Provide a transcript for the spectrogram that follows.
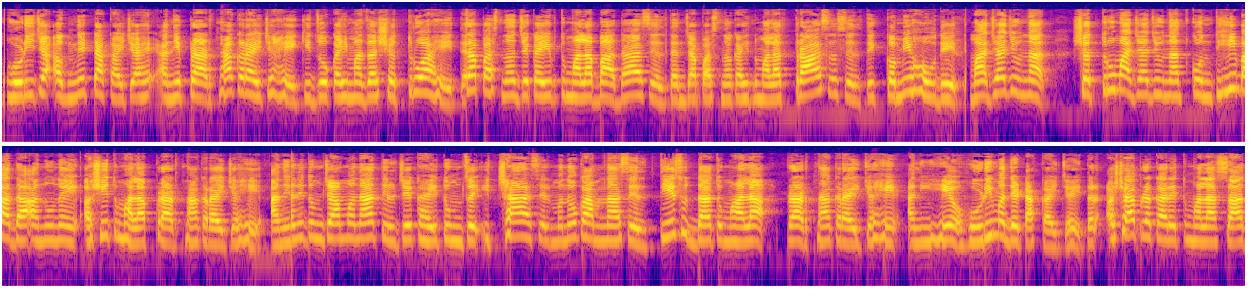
होळीच्या अग्नीत टाकायचे आहे आणि प्रार्थना करायची आहे की जो काही माझा शत्रू आहे त्यापासनं जे काही तुम्हाला बाधा असेल त्यांच्यापासनं काही तुम्हाला त्रास असेल ते कमी होऊ देत माझ्या जीवनात शत्रू माझ्या जीवनात कोणतीही बाधा आणू नये अशी तुम्हाला प्रार्थना करायची आहे. आणि आणि तुमच्या मनातील जे काही तुमचं इच्छा असेल मनोकामना असेल ती सुद्धा तुम्हाला प्रार्थना करायची आहे आणि हे होळीमध्ये टाकायचे आहे. तर अशा प्रकारे तुम्हाला सात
